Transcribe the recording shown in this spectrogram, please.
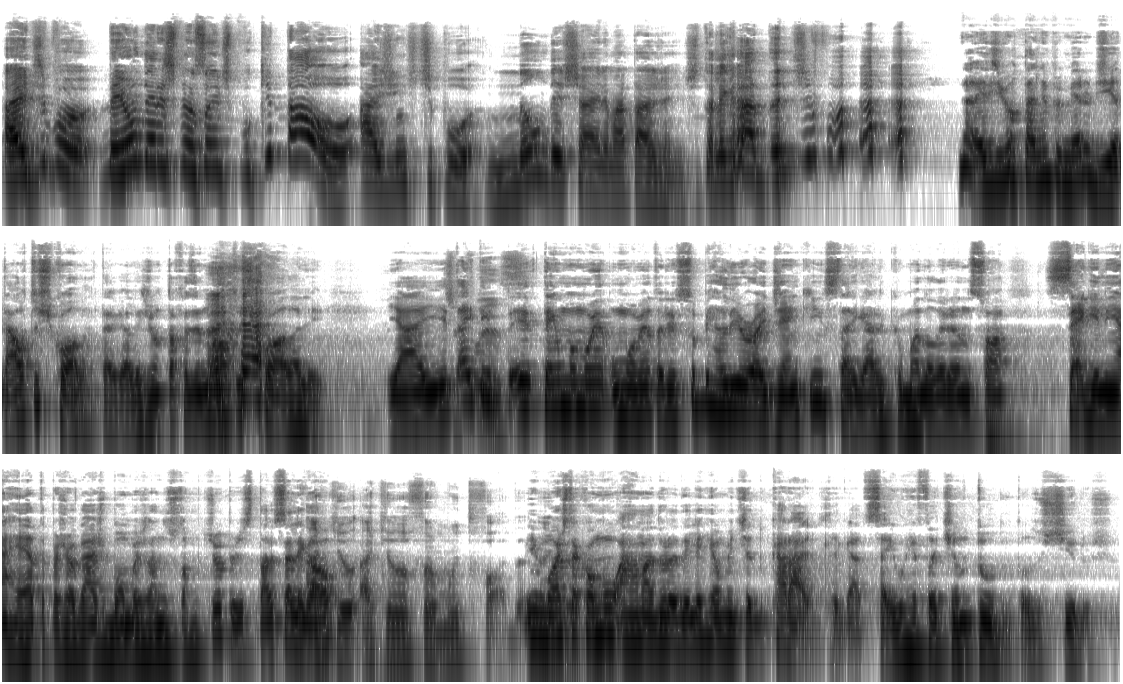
Aí, tipo, nenhum deles pensou em, tipo, que tal a gente, tipo, não deixar ele matar a gente, tá ligado? Tipo... Não, eles vão estar ali no primeiro dia, tá? Autoescola, tá ligado? Eles vão estar fazendo uma autoescola ali. E aí, tipo aí tem, tem um, um, momento ali super Leroy Jenkins, tá ligado? Que o Mandaloriano só segue linha reta para jogar as bombas lá nos Stormtroopers e tal. Isso é legal. Aquilo, aquilo foi muito foda. E mostra como a armadura dele realmente é do caralho, tá ligado? Saiu refletindo tudo, todos os tiros.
